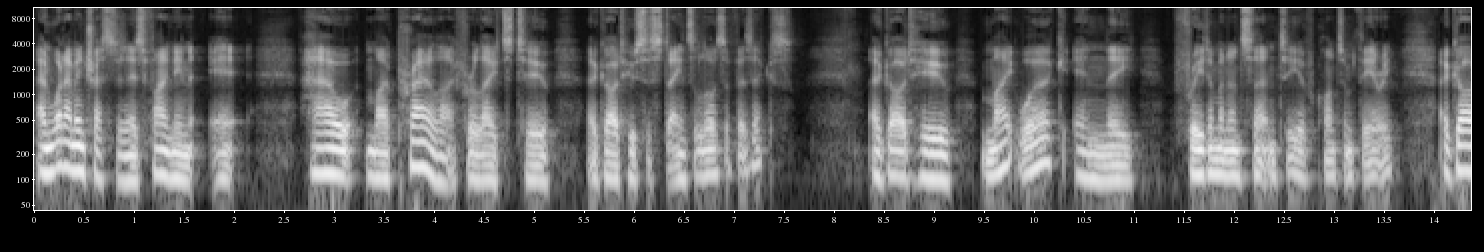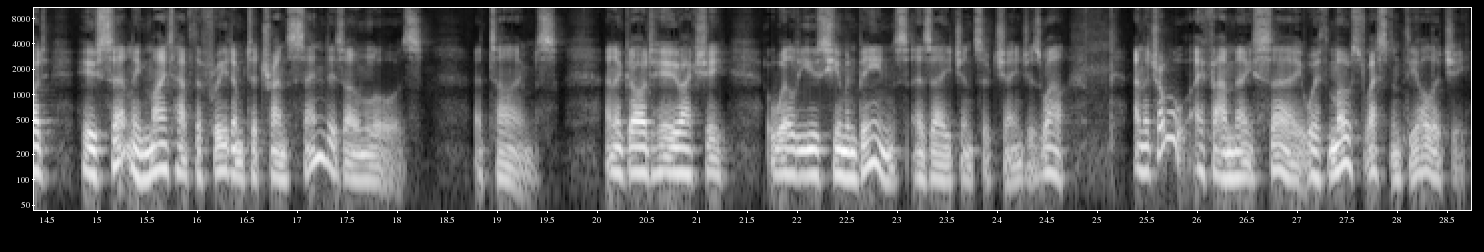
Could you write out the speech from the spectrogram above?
And what I'm interested in is finding it, how my prayer life relates to a God who sustains the laws of physics, a God who might work in the freedom and uncertainty of quantum theory, a God who certainly might have the freedom to transcend his own laws at times, and a God who actually will use human beings as agents of change as well. And the trouble, if I may say, with most Western theology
